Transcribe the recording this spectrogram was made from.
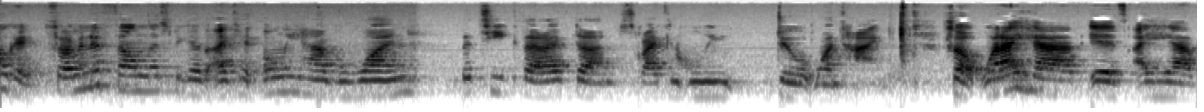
Okay, so I'm going to film this because I can only have one batik that I've done, so I can only do it one time. So what I have is I have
